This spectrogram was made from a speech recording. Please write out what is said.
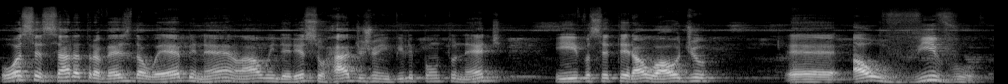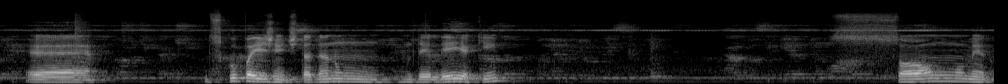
ou acessar através da web, né, lá o endereço radiojoinville.net e você terá o áudio é, ao vivo. É, desculpa aí, gente, tá dando um, um delay aqui. Só um momento.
